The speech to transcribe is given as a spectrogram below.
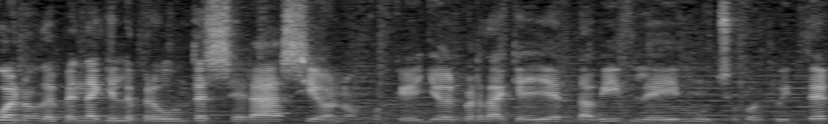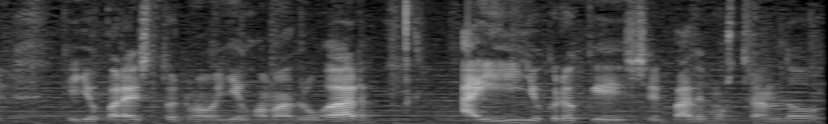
bueno, depende a quién le preguntes, será sí o no. Porque yo es verdad que ayer David leí mucho por Twitter que yo para esto no llego a madrugar. Ahí yo creo que se va demostrando,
